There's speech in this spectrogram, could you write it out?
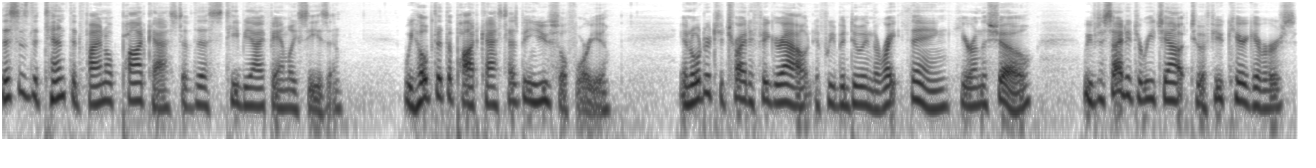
This is the 10th and final podcast of this TBI family season. We hope that the podcast has been useful for you. In order to try to figure out if we've been doing the right thing here on the show, we've decided to reach out to a few caregivers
